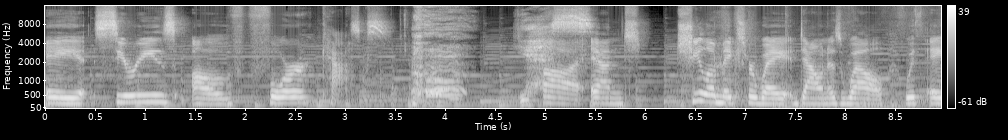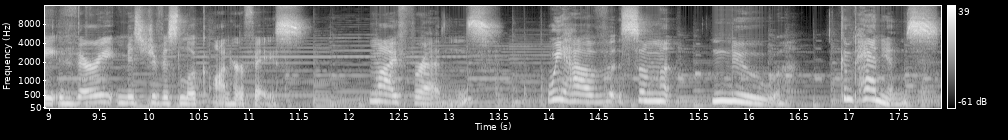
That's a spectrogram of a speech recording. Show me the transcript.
a series of four casks. Yes. Uh, and Sheila makes her way down as well with a very mischievous look on her face. My friends, we have some new companions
